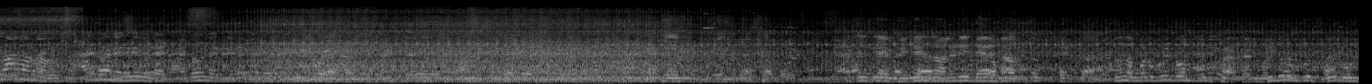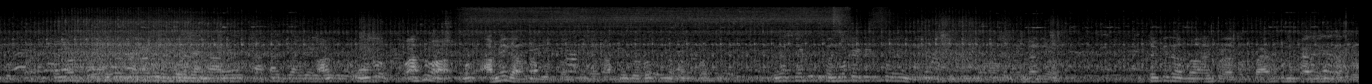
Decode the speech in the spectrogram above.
No, no, no. I don't agree with that. I don't agree with that. This is up. Gas is already there now. No, no, but we don't put. That we don't put. We don't put fat. असं आम्ही घालणार बोलतो आम्ही दोघं पण घालतो त्याच्यासाठी कन्वर्टेड इथे की आता बाहेर पडतो बाहेर पण काढले घालतो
